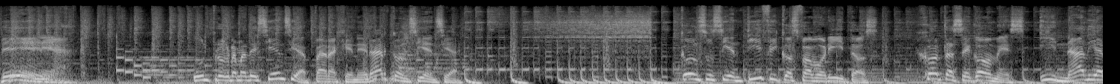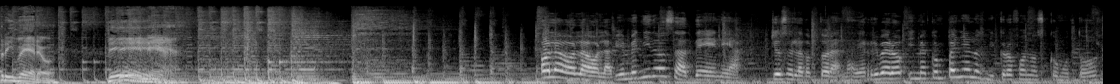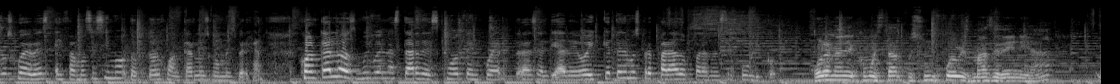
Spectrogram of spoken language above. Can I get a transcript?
DNA. Un programa de ciencia para generar conciencia. Con sus científicos favoritos, J.C. Gómez y Nadia Rivero. DNA. Hola, hola, hola, bienvenidos a DNA. Yo soy la doctora Nadia Rivero y me acompaña en los micrófonos como todos los jueves el famosísimo doctor Juan Carlos Gómez Berjan. Juan Carlos, muy buenas tardes, ¿cómo te encuentras el día de hoy? ¿Qué tenemos preparado para nuestro público? Hola Nadia, ¿cómo estás? Pues un jueves más de DNA.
